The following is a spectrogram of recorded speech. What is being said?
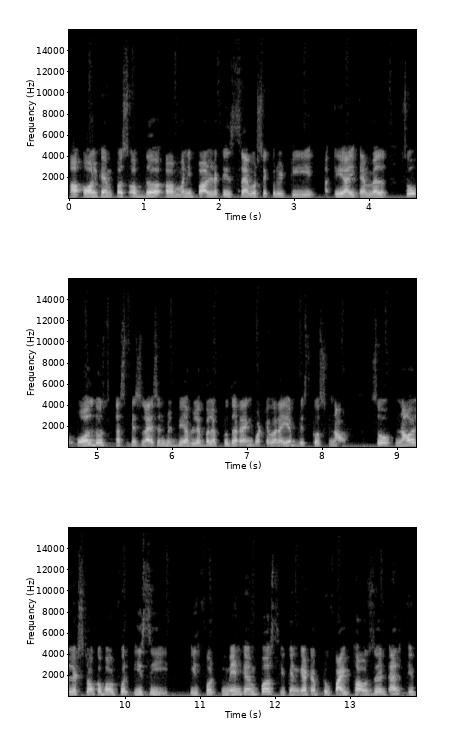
uh, all campus of the uh, Manipal that is cyber security AI ML so all those uh, specialization will be available up to the rank whatever I have discussed now. So now let's talk about for ECE if for main campus you can get up to 5000 and if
